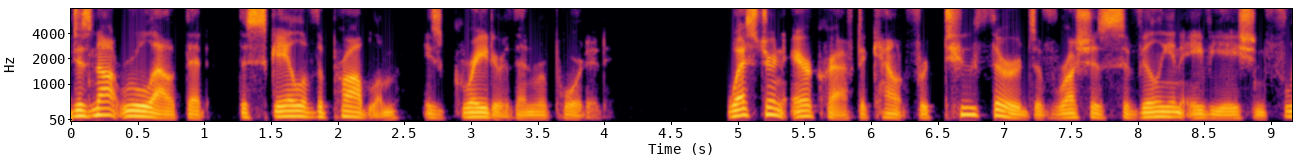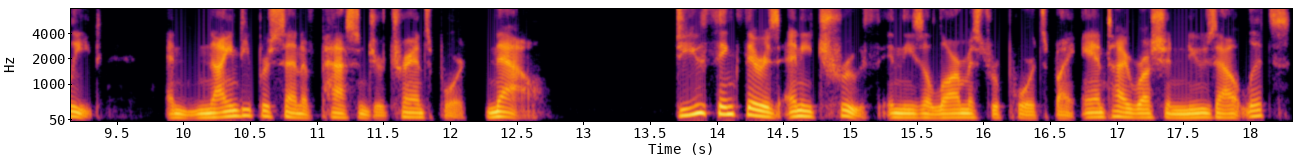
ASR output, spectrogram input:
does not rule out that the scale of the problem is greater than reported. Western aircraft account for two thirds of Russia's civilian aviation fleet and 90% of passenger transport. Now, do you think there is any truth in these alarmist reports by anti Russian news outlets?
